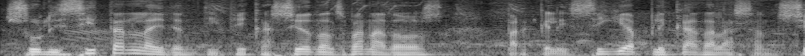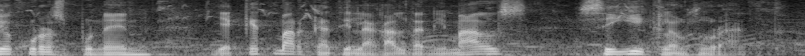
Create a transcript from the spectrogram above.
sol·liciten la identificació dels venedors perquè li sigui aplicada la sanció corresponent i aquest mercat il·legal d'animals sigui clausurat.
